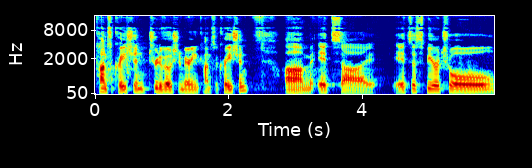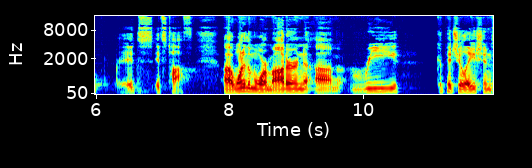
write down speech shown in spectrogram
consecration, True Devotion to Mary and Consecration. Um, it's uh, it's a spiritual. It's it's tough. Uh, one of the more modern um, re capitulations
